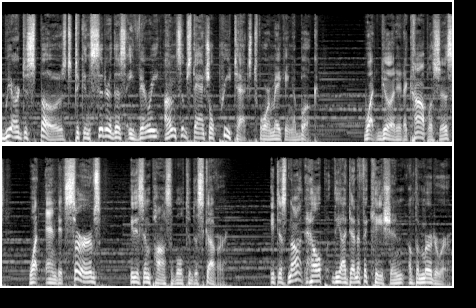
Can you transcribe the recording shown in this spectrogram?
We are disposed to consider this a very unsubstantial pretext for making a book. What good it accomplishes, what end it serves, it is impossible to discover. It does not help the identification of the murderer.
